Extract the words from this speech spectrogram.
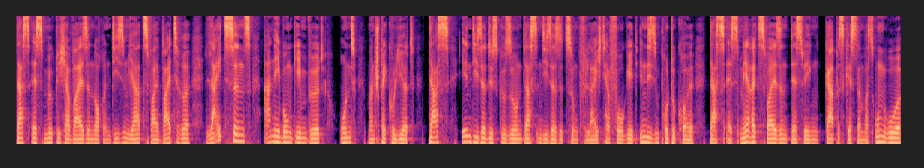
dass es möglicherweise noch in diesem Jahr zwei weitere Leitzinsanhebungen geben wird und man spekuliert, dass in dieser Diskussion, dass in dieser Sitzung vielleicht hervorgeht, in diesem Protokoll, dass es mehr als zwei sind. Deswegen gab es gestern was Unruhe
